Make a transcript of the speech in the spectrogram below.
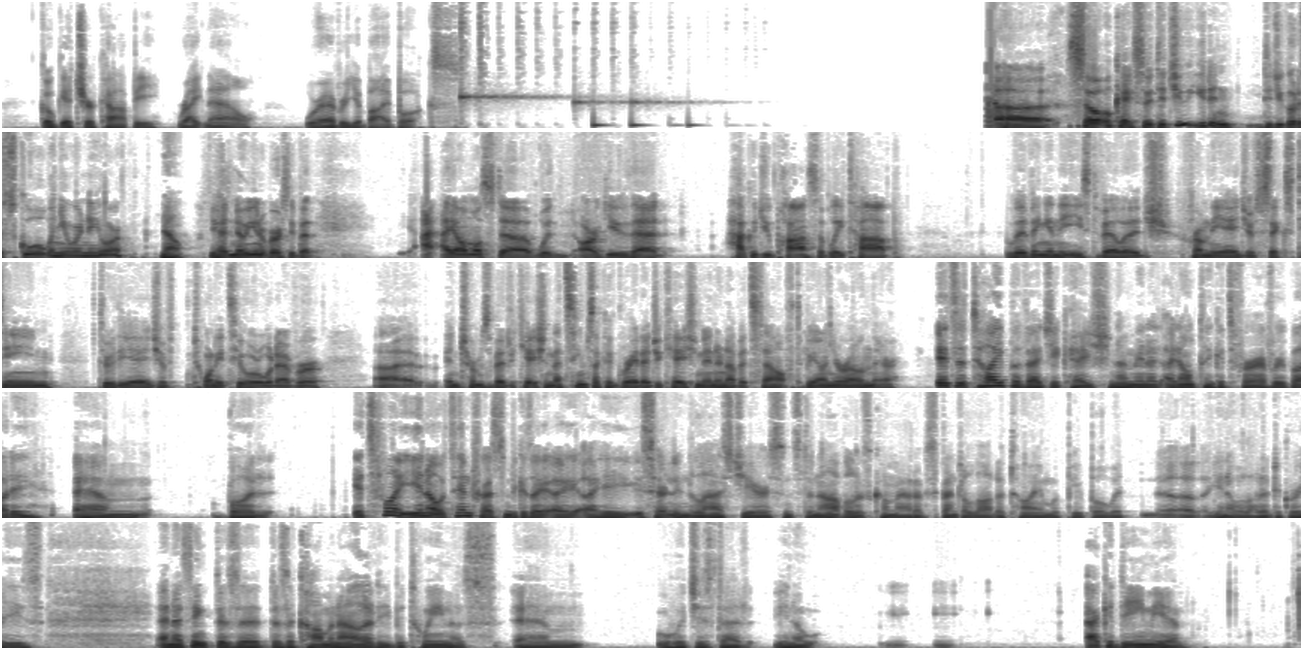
Go get your copy right now, wherever you buy books. Uh, so okay, so did you you didn't did you go to school when you were in New York? No. You had no university, but I, I almost uh, would argue that how could you possibly top living in the East Village from the age of 16 through the age of 22 or whatever, uh, in terms of education, that seems like a great education in and of itself to be on your own there. It's a type of education. I mean, I, I don't think it's for everybody, um, but it's funny. You know, it's interesting because I, I, I, certainly in the last year since the novel has come out, I've spent a lot of time with people with, uh, you know, a lot of degrees, and I think there's a there's a commonality between us, um, which is that you know, academia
